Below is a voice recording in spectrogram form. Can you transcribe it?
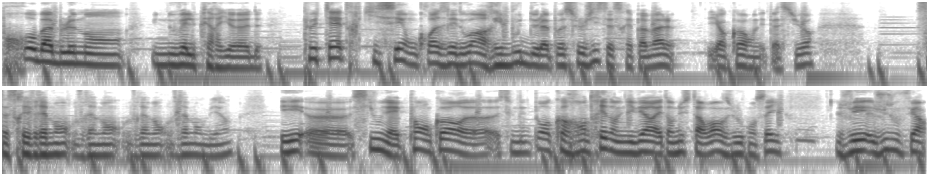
probablement une nouvelle période, peut-être, qui sait, on croise les doigts, un reboot de la postlogie, ça serait pas mal, et encore on n'est pas sûr. Ça serait vraiment, vraiment, vraiment, vraiment bien. Et euh, si vous n'avez pas encore, euh, si vous n'êtes pas encore rentré dans l'univers étendu Star Wars, je vous conseille. Je vais juste vous faire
